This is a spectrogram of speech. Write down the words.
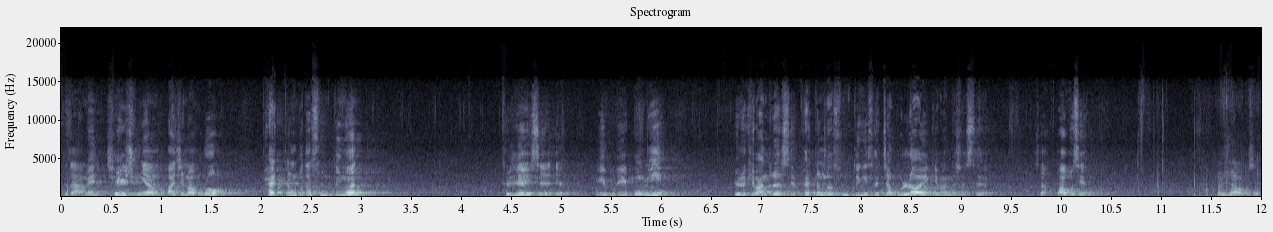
그 다음에 제일 중요한 거 마지막으로 팔등보다 손등은 들려 있어야 돼요. 우리 몸이 이렇게 만들어졌어요. 팔등보다 손등이 살짝 올라와 있게 만드셨어요. 자, 와보세요. 잠시만 와보세요.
